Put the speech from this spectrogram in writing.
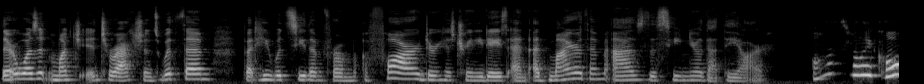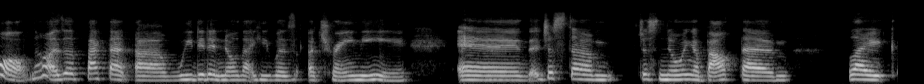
There wasn't much interactions with them, but he would see them from afar during his trainee days and admire them as the senior that they are. Oh, that's really cool. No, the fact that uh, we didn't know that he was a trainee, and just um, just knowing about them, like,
